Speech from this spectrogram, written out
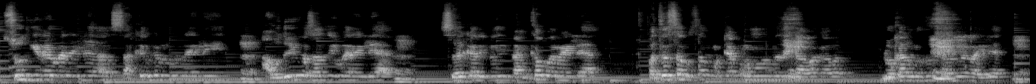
सूत गिरण्या राहिल्या साखर गिरण्या राहिली. औद्योगिक वसाहती उभ्या राहिल्या. सहकारी बँका उभ्या राहिल्या पतसंस्था मोठ्या प्रमाणामध्ये गावागावात लोकांमधून चालल्या राहिल्या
